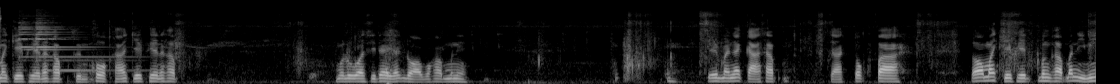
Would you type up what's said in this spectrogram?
มาเก็บเพชรนะครับขึ้นโคกหาเก็บเพชรนะครับไม่รู้ว่าสิได้ยักดอกบ่ครับมื่อนี้เป็นบรรยากาศครับ จากตกปลาลองมาเก็บเพชรเบิ่งครับมันนี่มี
